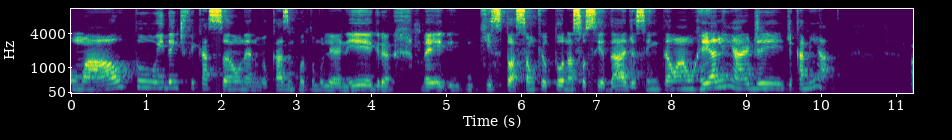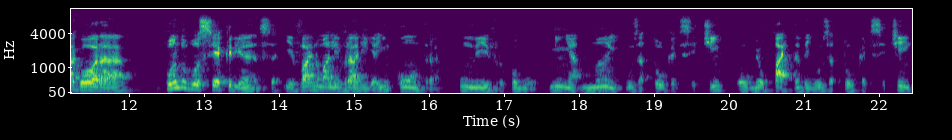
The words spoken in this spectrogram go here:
uma auto-identificação, né? No meu caso, enquanto mulher negra, né? em que situação que eu tô na sociedade, assim, então é um realinhar de, de caminhada. Agora, quando você é criança e vai numa livraria e encontra um livro como Minha Mãe Usa Touca de Cetim, ou Meu Pai Também Usa Touca de Cetim,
